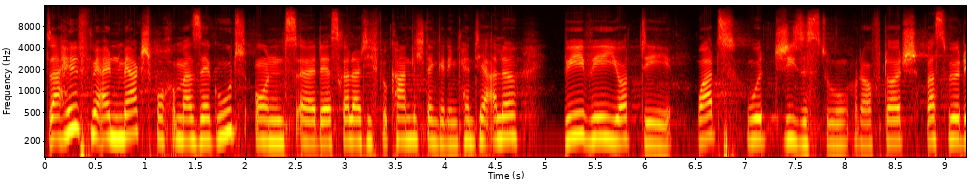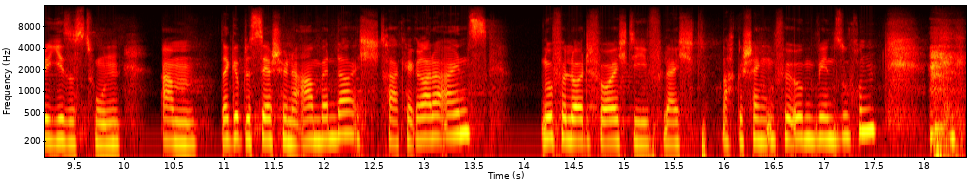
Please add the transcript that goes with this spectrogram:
Da hilft mir ein Merkspruch immer sehr gut und äh, der ist relativ bekannt, ich denke, den kennt ihr alle. WWJD. What would Jesus do? Oder auf Deutsch, was würde Jesus tun? Ähm, da gibt es sehr schöne Armbänder. Ich trage hier gerade eins. Nur für Leute für euch, die vielleicht nach Geschenken für irgendwen suchen.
